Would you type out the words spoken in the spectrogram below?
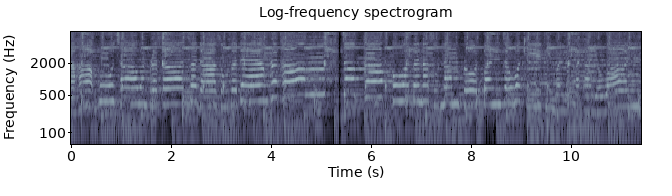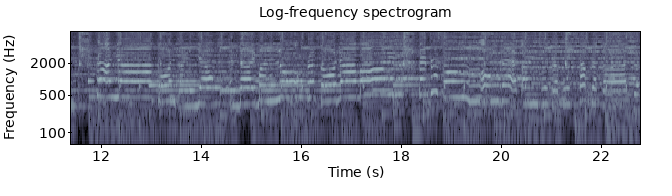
าฬหะบูชาวันประสาสดาทรงแสดงพระธรรมจักกับปวัตนสุนำโปรดบรรจวคีที่มฤคทายวันพระัญญาโกนกัญญาท่านได้บรรลุพระโสดาบันเป็นพระสงฆ์องค์แรกอันช่วยพระพุทธประกาศพระ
